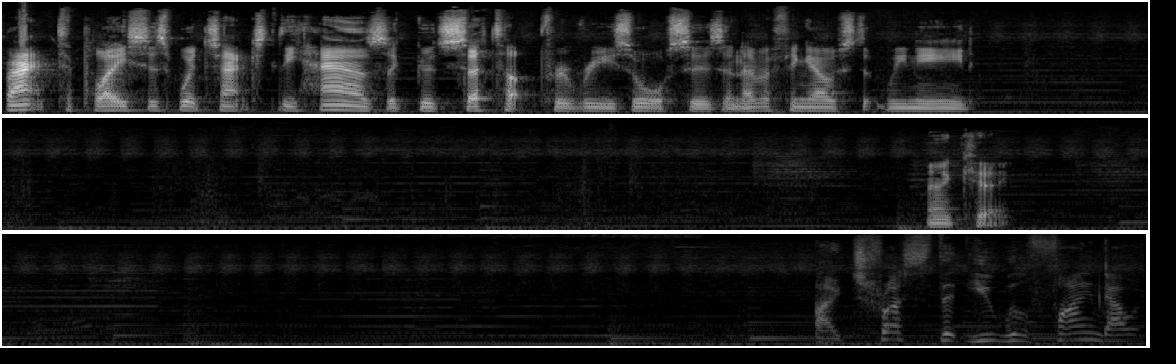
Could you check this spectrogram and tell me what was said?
back to places which actually has a good setup for resources and everything else that we need. Okay. I trust that you will find out.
